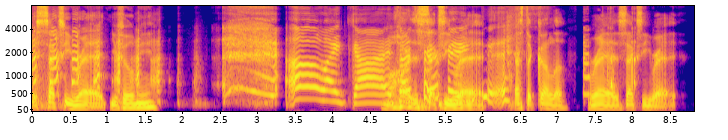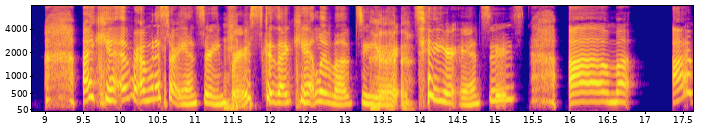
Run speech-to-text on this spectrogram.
it's sexy red. You feel me? Oh my god! My heart is sexy red. That's the color. Red, sexy red. I can't ever. I'm gonna start answering first because I can't live up to your to your answers. Um, I'm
